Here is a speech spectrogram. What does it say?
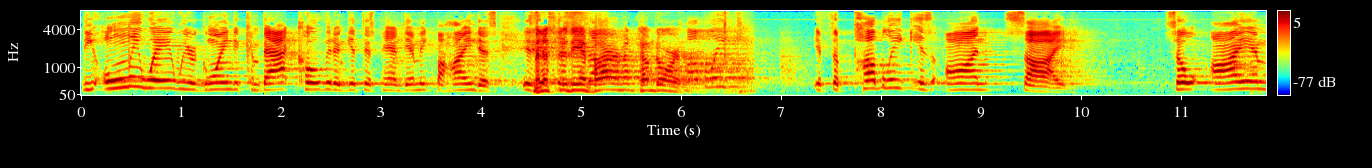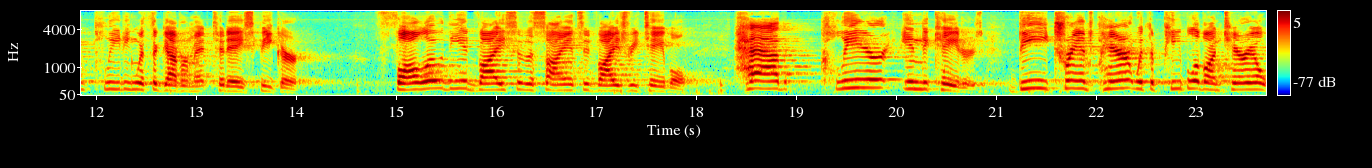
The only way we are going to combat COVID and get this pandemic behind us is Minister if of the Environment, come to order. Public, if the public is on side. So I am pleading with the government today, Speaker. Follow the advice of the Science Advisory Table. Have clear indicators. Be transparent with the people of Ontario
